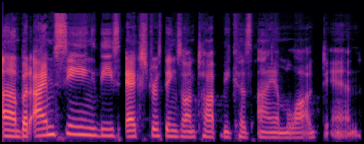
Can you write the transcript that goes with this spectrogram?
Uh, but I'm seeing these extra things on top because I am logged in.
